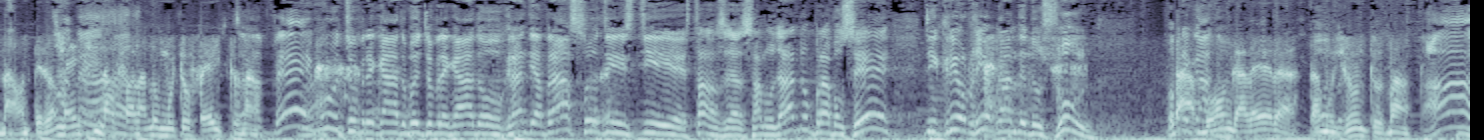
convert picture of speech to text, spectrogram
Não, anteriormente não falando muito feito, não. Bem, muito obrigado, muito obrigado. Grande abraço de, de estar saludando para você de Rio Rio Grande do Sul. Obrigado. Tá bom, galera. Tamo Obrigado. juntos, mano. Ah,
